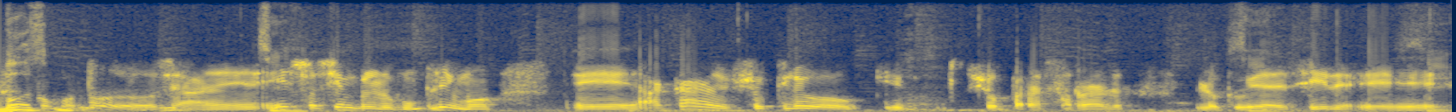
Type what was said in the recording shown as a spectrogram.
Vos, Como todo, o sea, eh, Sí. eso siempre lo cumplimos. Eh, acá yo creo que, yo para cerrar lo que voy a decir, eh,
